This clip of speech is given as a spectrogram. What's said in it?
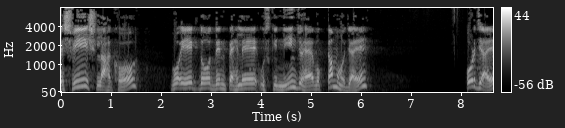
تشویش لاحق ہو وہ ایک دو دن پہلے اس کی نیند جو ہے وہ کم ہو جائے اڑ جائے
